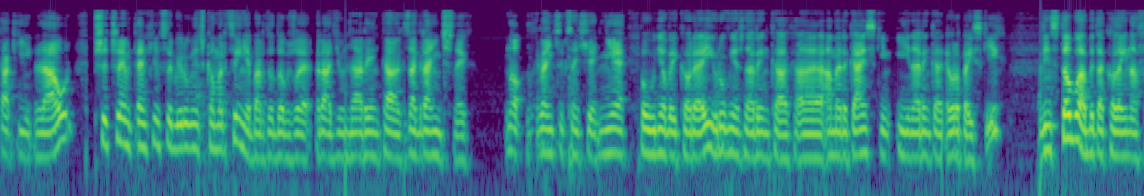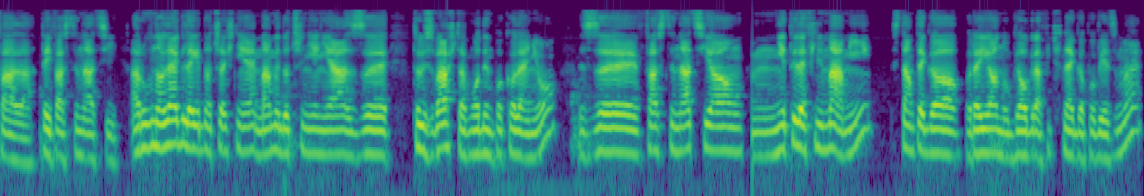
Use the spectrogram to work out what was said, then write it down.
taki laur, przy czym ten film sobie również komercyjnie bardzo dobrze radził na rynkach zagranicznych no, zagranicznych w sensie nie południowej Korei, również na rynkach e, amerykańskim i na rynkach europejskich. Więc to byłaby ta kolejna fala tej fascynacji. A równolegle jednocześnie mamy do czynienia z, to już zwłaszcza w młodym pokoleniu, z fascynacją mm, nie tyle filmami z tamtego rejonu geograficznego, powiedzmy,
